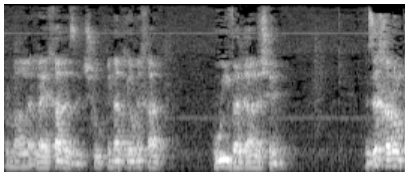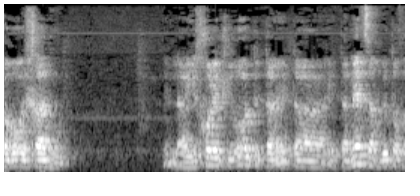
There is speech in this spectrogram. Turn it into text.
כלומר לאחד הזה, שהוא בחינת יום אחד, הוא יוודע על השם. וזה חלום פרעה אחד הוא. כן? ליכולת לראות את, ה, את, ה, את הנצח בתוך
